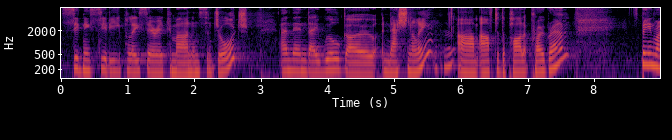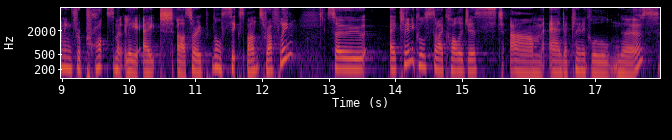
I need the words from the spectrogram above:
Sydney City Police Area Command, and St George. And then they will go nationally um, after the pilot program. It's been running for approximately eight, uh, sorry, well, six months roughly. So a clinical psychologist um, and a clinical nurse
